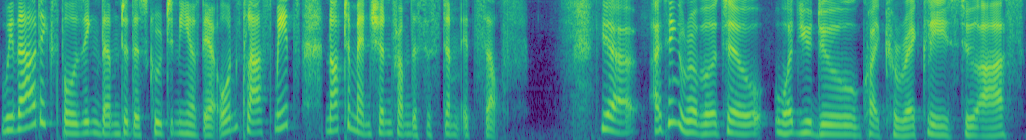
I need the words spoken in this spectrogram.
without exposing them to the scrutiny of their own classmates, not to mention from the system itself. Yeah, I think, Roberto, what you do quite correctly is to ask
